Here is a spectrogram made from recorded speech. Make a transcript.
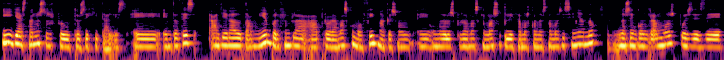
y ya están nuestros productos digitales. Eh, entonces ha llegado también, por ejemplo, a, programas como Figma, que son eh, uno de los programas que más utilizamos cuando estamos diseñando. Nos encontramos pues desde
